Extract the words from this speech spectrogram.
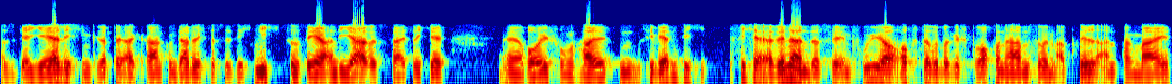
also der jährlichen Grippeerkrankung dadurch, dass sie sich nicht so sehr an die jahreszeitliche äh, Häufung halten. Sie werden sich sicher erinnern, dass wir im Frühjahr oft darüber gesprochen haben, so im April, Anfang Mai,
